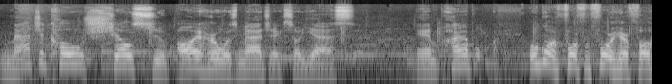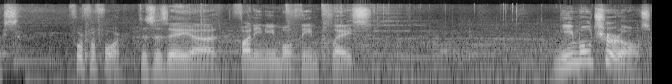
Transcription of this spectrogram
Magical shell soup. All I heard was magic, so yes. And pineapple. We're going four for four here, folks. Four for four. This is a uh, Finding Nemo themed place. Nemo churros.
